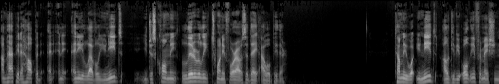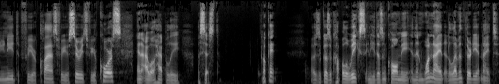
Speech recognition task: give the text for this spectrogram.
I'm happy to help at, at any, any level you need. You just call me literally 24 hours a day. I will be there. Tell me what you need. I'll give you all the information you need for your class, for your series, for your course, and I will happily assist. Okay. As it goes a couple of weeks and he doesn't call me, and then one night at 11:30 at night,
